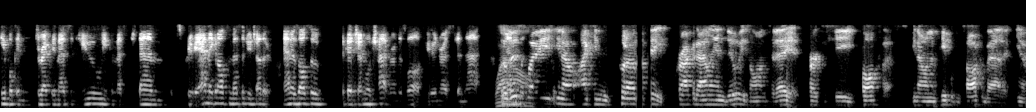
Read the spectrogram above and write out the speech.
people can directly message you, you can message them. It's pretty and they can also message each other. And there's also like a general chat room as well if you're interested in that. Wow. So this way, you know, I can put up hey, Crocodile and Dewey's on today at Percy Fall Fest, you know, and then people can talk about it. You know,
